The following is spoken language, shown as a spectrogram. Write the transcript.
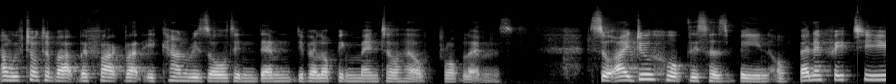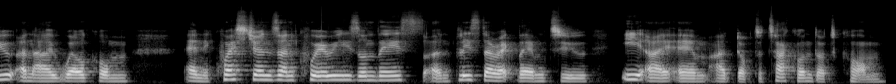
And we've talked about the fact that it can result in them developing mental health problems. So I do hope this has been of benefit to you, and I welcome any questions and queries on this, and please direct them to eim at drtakon.com.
